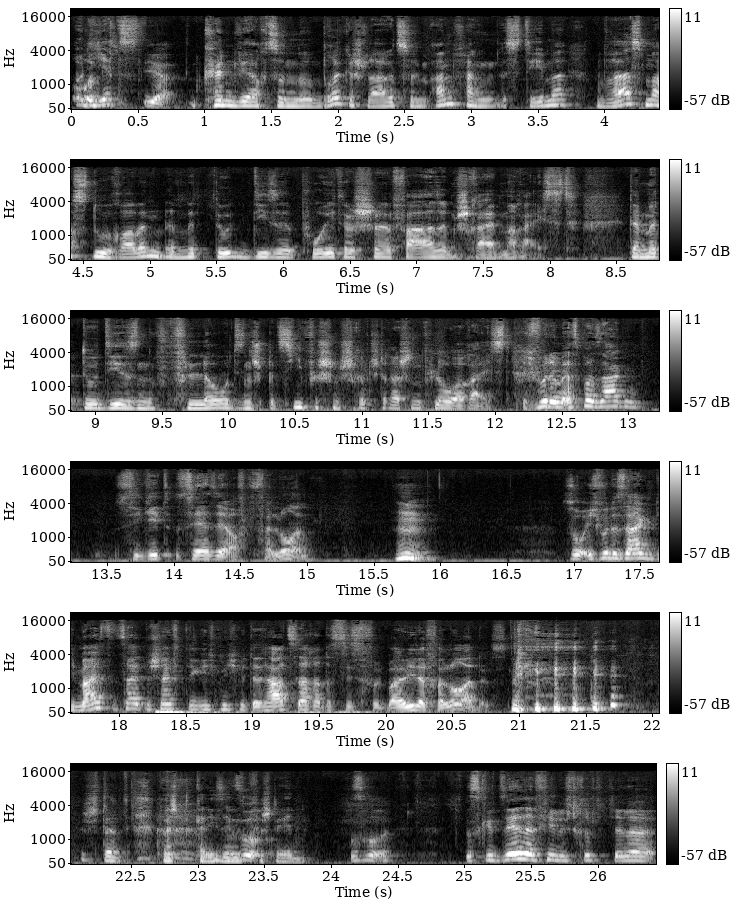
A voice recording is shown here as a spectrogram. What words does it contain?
Und, und jetzt ja. können wir auch so eine Brücke schlagen zu dem Anfang des Themas. Was machst du, Robin, damit du diese poetische Phase im Schreiben erreichst? Damit du diesen Flow, diesen spezifischen schriftstellerischen Flow erreichst? Ich würde erstmal sagen, sie geht sehr, sehr oft verloren. Hm. So, ich würde sagen, die meiste Zeit beschäftige ich mich mit der Tatsache, dass dies mal wieder verloren ist. Stimmt, kann ich sehr gut so, verstehen. So, es gibt sehr, sehr viele Schriftsteller,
